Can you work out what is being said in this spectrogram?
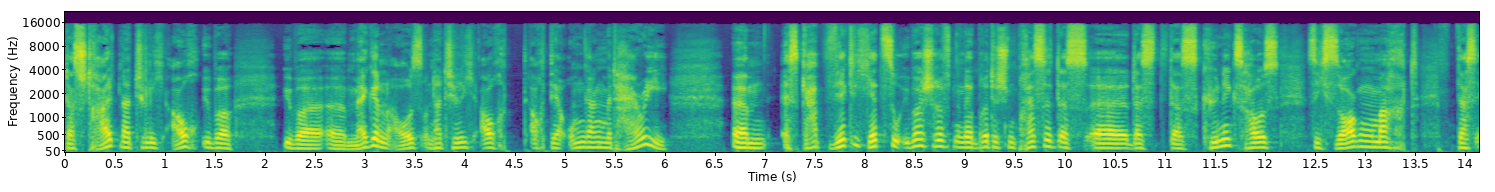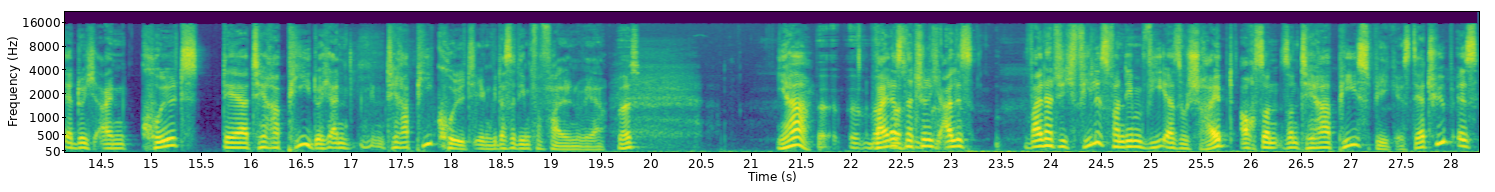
Das strahlt natürlich auch über, über äh, Meghan aus und natürlich auch, auch der Umgang mit Harry. Ähm, es gab wirklich jetzt so Überschriften in der britischen Presse, dass, äh, dass das Königshaus sich Sorgen macht, dass er durch einen Kult der Therapie, durch einen Therapiekult irgendwie, dass er dem verfallen wäre. Was? Ja, äh, äh, weil das natürlich alles, weil natürlich vieles von dem, wie er so schreibt, auch so ein, so ein Therapiespeak ist. Der Typ ist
